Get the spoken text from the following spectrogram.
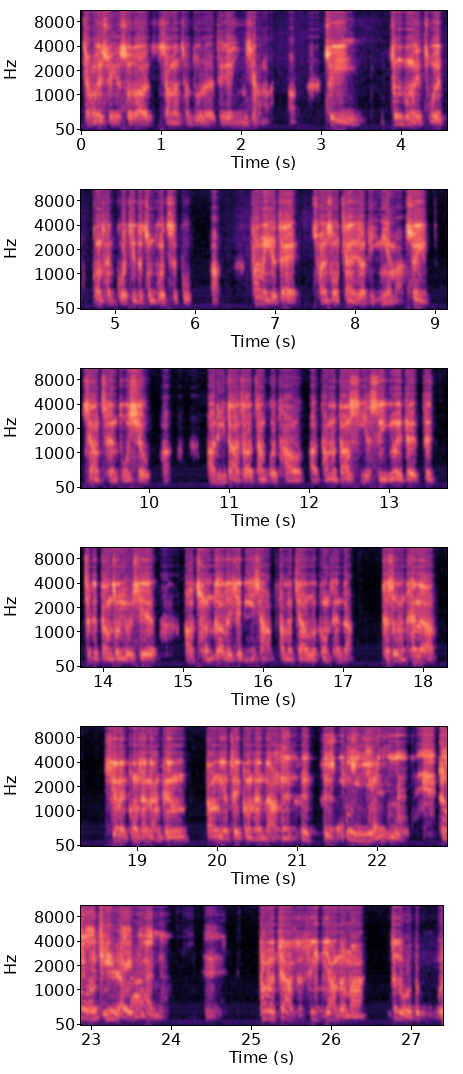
蒋渭水也受到相当程度的这个影响嘛啊。所以中共也作为共产国际的中国支部啊，他们也在传送这样一个理念嘛。所以像陈独秀啊。啊，李大钊、张国焘啊，他们当时也是因为在在这个当中有一些啊崇高的一些理想，他们加入了共产党。可是我们看到，现在共产党跟当年这些共产党 不一样啊，是完全背叛的。嗯，他们价值是一样的吗？这个我都我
